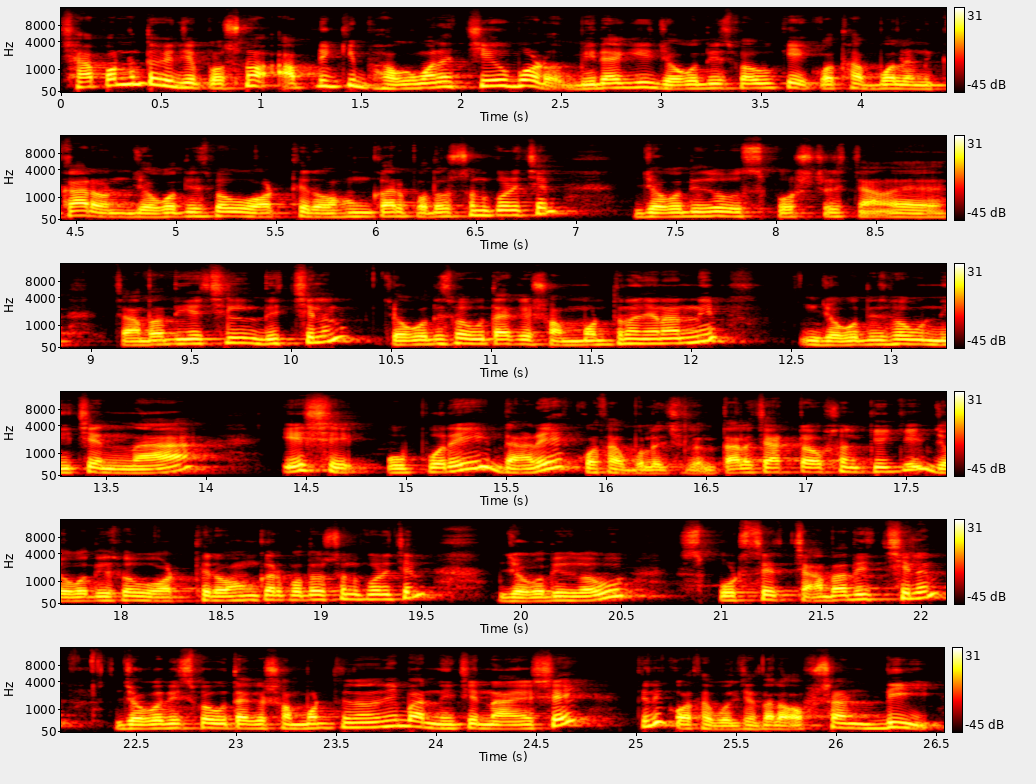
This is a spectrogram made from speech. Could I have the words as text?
ছাপান্ন থেকে যে প্রশ্ন, আপনি কি ভগবানের চেয়েও বড়? বিরাগী জগদীশবাবুকে কথা বলেন? কারণ জগদীশবাবু অর্থের অহংকার প্রদর্শন করেছেন, জগদীশবাবু স্পষ্টের চা- চাঁদা দিয়েছিলেন, দিচ্ছিলেন, জগদীশবাবু তাকে সম্বর্ধনা জানাননি, জগদীশবাবু নিচে না এসে ওপরেই দাঁড়িয়ে কথা বলেছিলেন। তাহলে চারটা অপশন কী কী? জগদীশবাবু অর্থের অহংকার প্রদর্শন করেছেন, জগদীশবাবু স্পোর্টসের চাঁদা দিচ্ছিলেন, জগদীশবাবু তাকে সম্বর্ধনা জানাননি বা নিচে না এসে তিনি কথা বলছেন। তাহলে অপশান ডি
